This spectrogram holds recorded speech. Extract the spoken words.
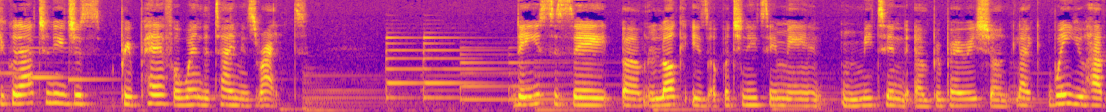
you could actually just prepare for when the time is right. They used to say um, luck is opportunity mean meeting and preparation. Like when you have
